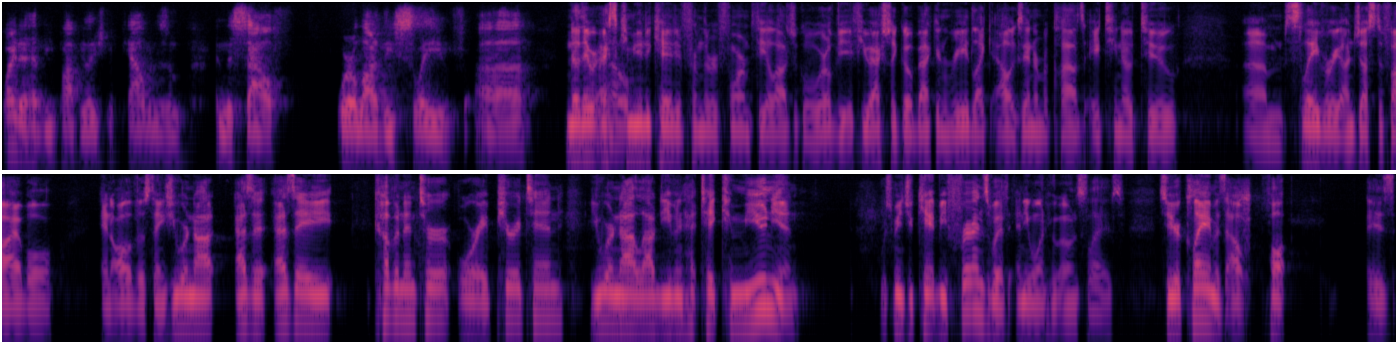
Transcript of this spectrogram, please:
quite a heavy population of Calvinism in the South, where a lot of these slave. Uh, No, they were No. excommunicated from the Reformed theological worldview. If you actually go back and read, like Alexander MacLeod's 1802, um, slavery unjustifiable, and all of those things, you were not as a as a covenanter or a Puritan, you were not allowed to even ha- take communion, which means you can't be friends with anyone who owns slaves. So your claim is out fa- is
